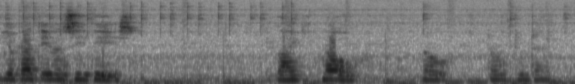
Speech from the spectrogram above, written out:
you can't even see these. Like, no, no, don't do that.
